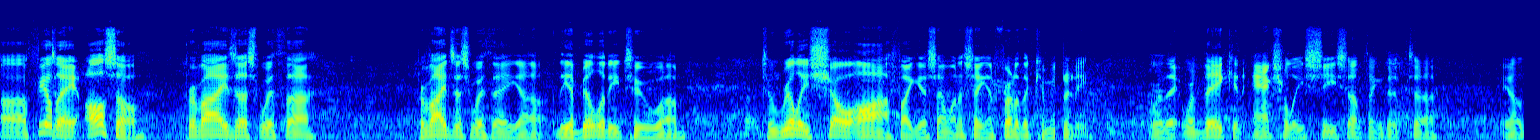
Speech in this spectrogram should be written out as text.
uh, Field Day also provides us with uh, provides us with a uh, the ability to um, to really show off. I guess I want to say in front of the community, where they where they can actually see something that uh, you know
